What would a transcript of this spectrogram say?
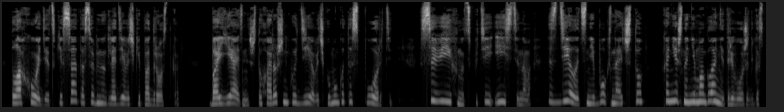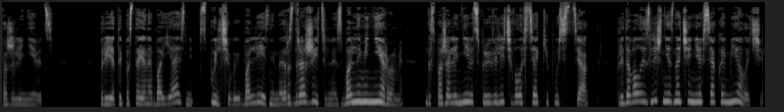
– плохой детский сад, особенно для девочки-подростка. Боязнь, что хорошенькую девочку могут испортить, свихнуть с пути истинного, сделать с ней бог знает что – конечно, не могла не тревожить госпожи Леневец. При этой постоянной боязни, вспыльчивой болезненной, раздражительной, с больными нервами, госпожа Леневец преувеличивала всякий пустяк, придавала излишнее значение всякой мелочи,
